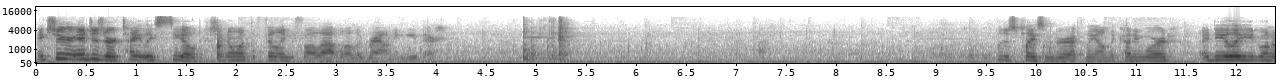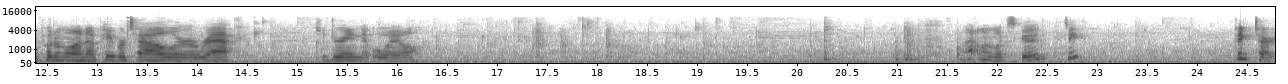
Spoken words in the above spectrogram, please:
Make sure your edges are tightly sealed because you don't want the filling to fall out while they're browning either. We'll just place them directly on the cutting board. Ideally, you'd want to put them on a paper towel or a rack to drain the oil. One looks good. See? Fig tart.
